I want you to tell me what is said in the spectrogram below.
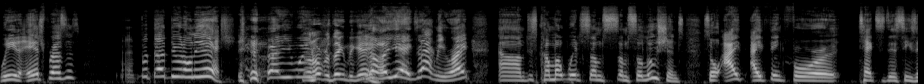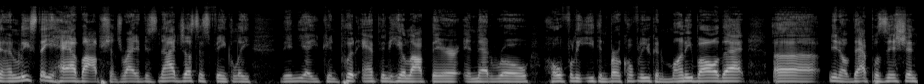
we need an edge presence. Put that dude on the edge. Don't Don't overthink the game. No, yeah, exactly, right? Um, just come up with some some solutions. So I, I think for Texas this season, at least they have options, right? If it's not Justice Finkley, then yeah, you can put Anthony Hill out there in that role. Hopefully Ethan Burke. Hopefully you can moneyball that uh, you know, that position.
